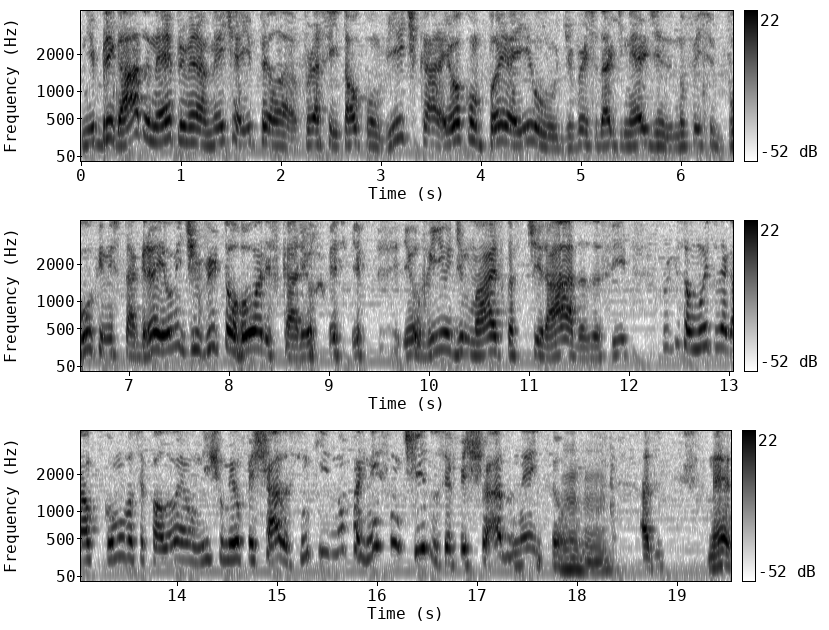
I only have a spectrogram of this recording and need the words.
E obrigado, né, primeiramente aí pela, por aceitar o convite, cara. Eu acompanho aí o Diversidade Nerd no Facebook, no Instagram, eu me divirto horrores, cara. Eu, eu, eu rio demais com as tiradas, assim porque são muito legal. Como você falou, é um nicho meio fechado, assim, que não faz nem sentido ser fechado, né? Então, uhum. as, né,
